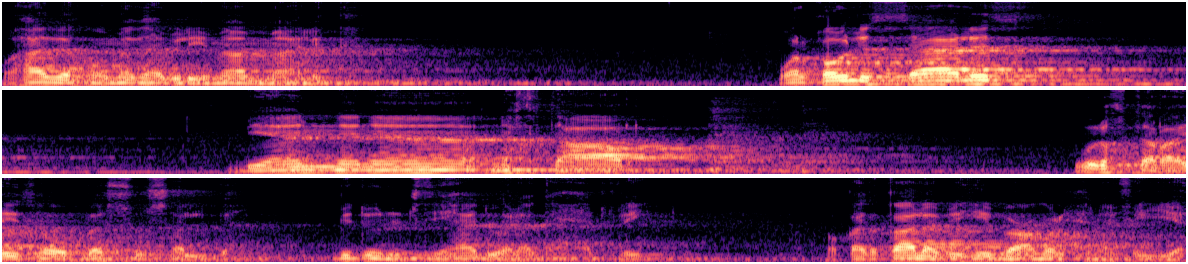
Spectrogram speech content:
وهذا هو مذهب الإمام مالك. والقول الثالث بأننا نختار. يقول اختار أي ثوب بس وصل به بدون اجتهاد ولا تحري. وقد قال به بعض الحنفية.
